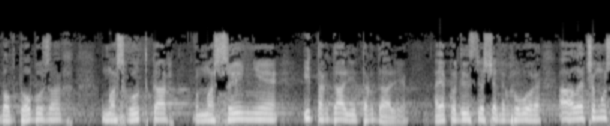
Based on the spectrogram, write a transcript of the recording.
в автобусах, в маршрутках, в машині і так далі. і так далі. А як один священник говорить, але чому ж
